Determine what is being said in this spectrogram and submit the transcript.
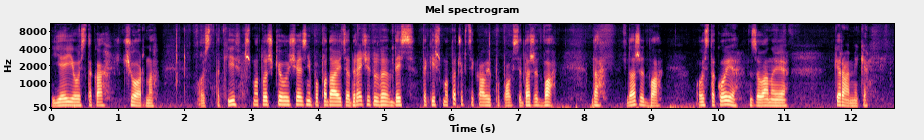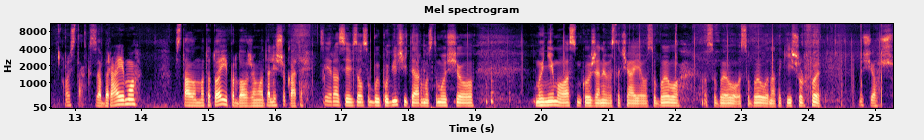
є і ось така чорна. Ось такі шматочки величезні попадаються. До речі, тут десь такий шматочок цікавий попався, навіть два. Да, навіть два. Ось такої зеленої кераміки. Ось так. Забираємо. Ставимо тото і продовжуємо далі шукати. Цей раз я взяв з собою побільший термос, тому що мені малесенько вже не вистачає, особливо, особливо, особливо на такі шурфи. Ну що ж,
